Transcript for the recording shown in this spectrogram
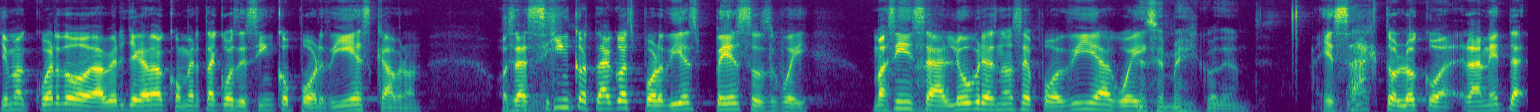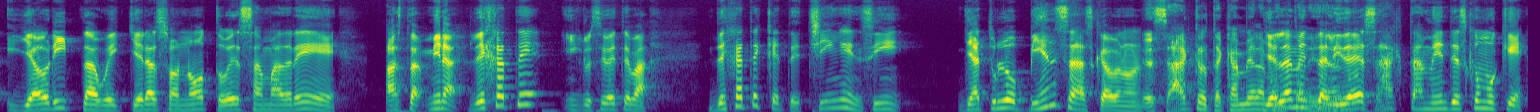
Yo me acuerdo de haber llegado a comer tacos de 5 por 10, cabrón. O sea, 5 tacos por 10 pesos, güey. Más insalubres no se podía, güey. Ese México de antes. Exacto, loco, la neta. Y ya ahorita, güey, quieras o no, toda esa madre... Hasta, mira, déjate, inclusive te va. Déjate que te chinguen, sí. Ya tú lo piensas, cabrón. Exacto, te cambia la ya mentalidad. la mentalidad exactamente, es como que...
